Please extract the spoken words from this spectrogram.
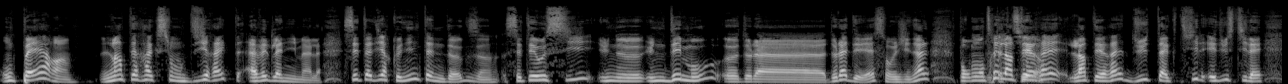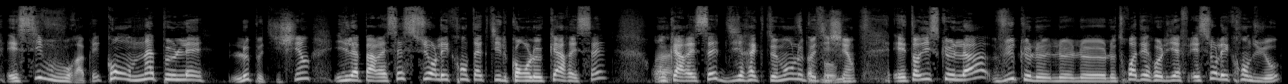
on perd l'interaction directe avec l'animal. C'est-à-dire que Nintendogs, c'était aussi une, une démo euh, de la de la DS originale pour montrer l'intérêt l'intérêt du tactile et du stylet. Et si vous vous rappelez, quand on appelait le petit chien, il apparaissait sur l'écran tactile. Quand on le caressait, on Ouais. caressait directement le petit faux. chien. Et tandis que là, vu que le, le, le, le 3D relief est sur l'écran du haut,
